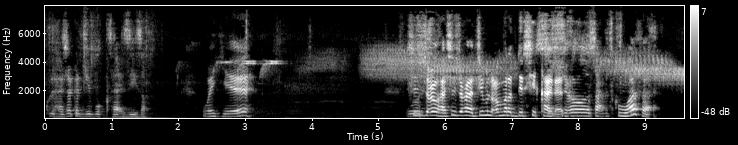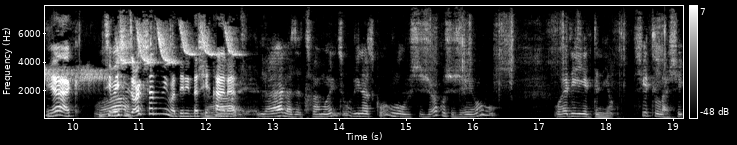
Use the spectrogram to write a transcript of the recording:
كل حاجة كتجيب وقتها عزيزة. وياه. شجعوها شجعوها تجي من العمره دير شي قناة. شجعوا صاحبتكم وفاء ياك. انت ما. يشجعوكش الميمه ديري لنا شي قناة؟ لا لا تفهموا أنتم بيناتكم وشجعوك وشجعيهم. وهذه هي الدنيا. شي يطلع شي.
